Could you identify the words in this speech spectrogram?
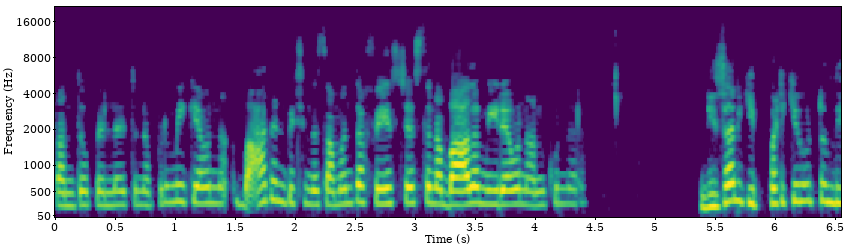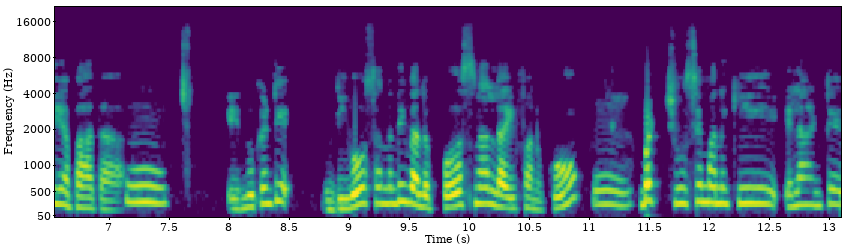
తనతో పెళ్ళవుతున్నప్పుడు మీకు ఏమన్నా బాధ అనిపించిందా సమంత ఫేస్ చేస్తున్న బాధ మీరేమన్నా అనుకున్నారా? నిజానికి ఇప్పటికీ ఉంటుంది ఆ బాధ. ఎందుకంటే డివోర్స్ అన్నది వాళ్ళ పర్సనల్ లైఫ్ అనుకో. బట్ చూసే మనకి ఎలా అంటే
